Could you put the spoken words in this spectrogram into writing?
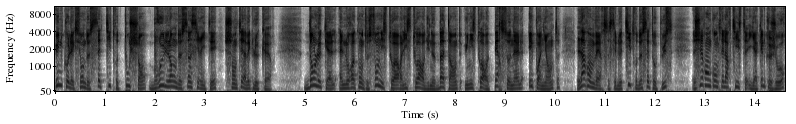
une collection de sept titres touchants, brûlants de sincérité, chantés avec le cœur dans lequel elle nous raconte son histoire, l'histoire d'une battante, une histoire personnelle et poignante. La renverse, c'est le titre de cet opus. J'ai rencontré l'artiste il y a quelques jours.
